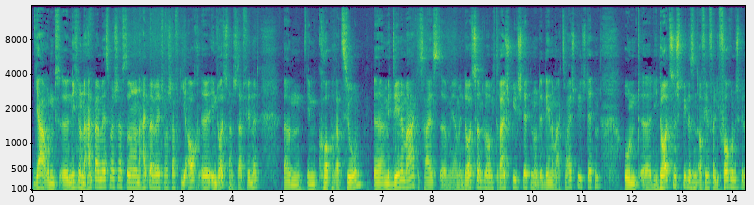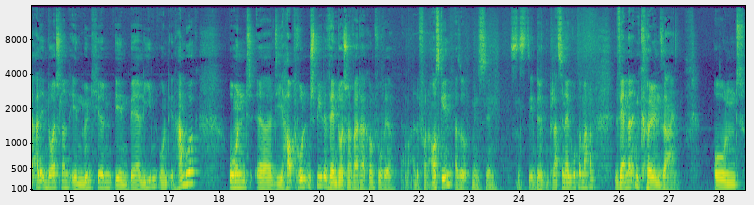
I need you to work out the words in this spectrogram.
Ja, und äh, nicht nur eine Handballmeisterschaft, sondern eine Handballweltmeisterschaft, die auch äh, in Deutschland stattfindet, ähm, in Kooperation äh, mit Dänemark. Das heißt, äh, wir haben in Deutschland, glaube ich, drei Spielstätten und in Dänemark zwei Spielstätten. Und äh, die deutschen Spiele sind auf jeden Fall die Vorrundenspiele alle in Deutschland, in München, in Berlin und in Hamburg. Und äh, die Hauptrundenspiele, wenn Deutschland weiterkommt, wo wir ja, alle von ausgehen, also mindestens den, mindestens den dritten Platz in der Gruppe machen, werden dann in Köln sein. Und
